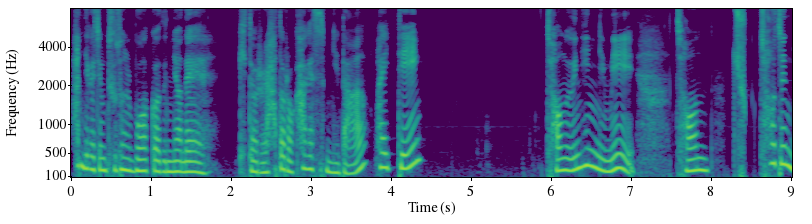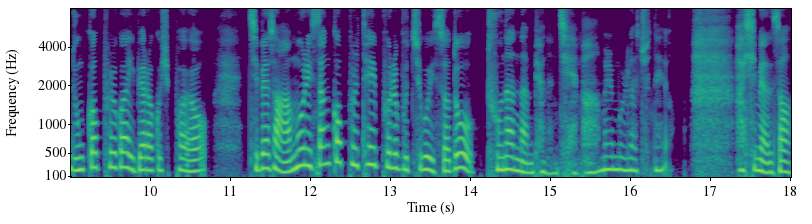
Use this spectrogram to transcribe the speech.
한디가 지금 두 손을 모았거든요. 네. 기도를 하도록 하겠습니다. 화이팅! 정은희 님이 전 축 처진 눈꺼풀과 이별하고 싶어요. 집에서 아무리 쌍꺼풀 테이프를 붙이고 있어도 둔한 남편은 제 마음을 몰라주네요. 하시면서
